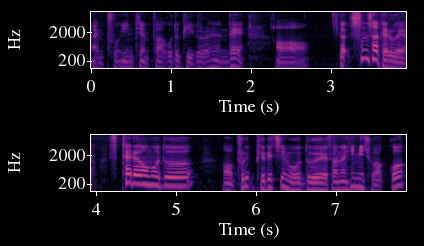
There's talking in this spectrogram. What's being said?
앰프, 인티 앰프하고도 비교를 했는데 어, 그러니까 순서대로예요. 스테레오 모드 어, 브릿지 모드에서는 힘이 좋았고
